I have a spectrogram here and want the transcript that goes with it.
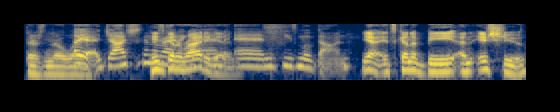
There's no way. Oh way. yeah, Josh is gonna He's ride, gonna ride again, again. and he's moved on. Yeah, it's going to be an issue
